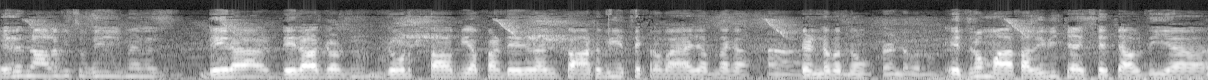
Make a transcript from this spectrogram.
ਇਹਦੇ ਨਾਲ ਵੀ ਤੁਸੀਂ ਮੈਨੂੰ ਡੇਰਾ ਡੇਰਾ ਜੋੜ- ਜੋੜਤਾ ਵੀ ਆਪਾਂ ਡੇਰੇ ਦਾ ਵੀ ਪਾਠ ਵੀ ਇੱਥੇ ਕਰਵਾਇਆ ਜਾਂਦਾਗਾ ਹਾਂ। ਪਿੰਡ ਵੱਲੋਂ। ਪਿੰਡ ਵੱਲੋਂ। ਇਧਰੋਂ ਮਾਤਾ ਦੀ ਵੀ ਚ- ਇੱਥੇ ਚੱਲਦੀ ਆ।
